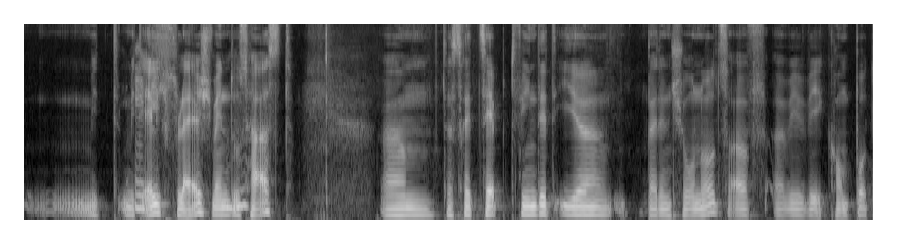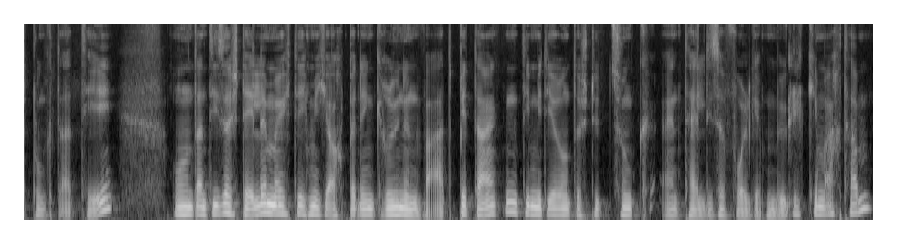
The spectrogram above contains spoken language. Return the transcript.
mit, mit Elch. Elchfleisch, wenn mhm. du es hast. Ähm, das Rezept findet ihr bei den Shownotes auf äh, www.kompot.at. Und an dieser Stelle möchte ich mich auch bei den Grünen Wart bedanken, die mit ihrer Unterstützung einen Teil dieser Folge möglich gemacht haben.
